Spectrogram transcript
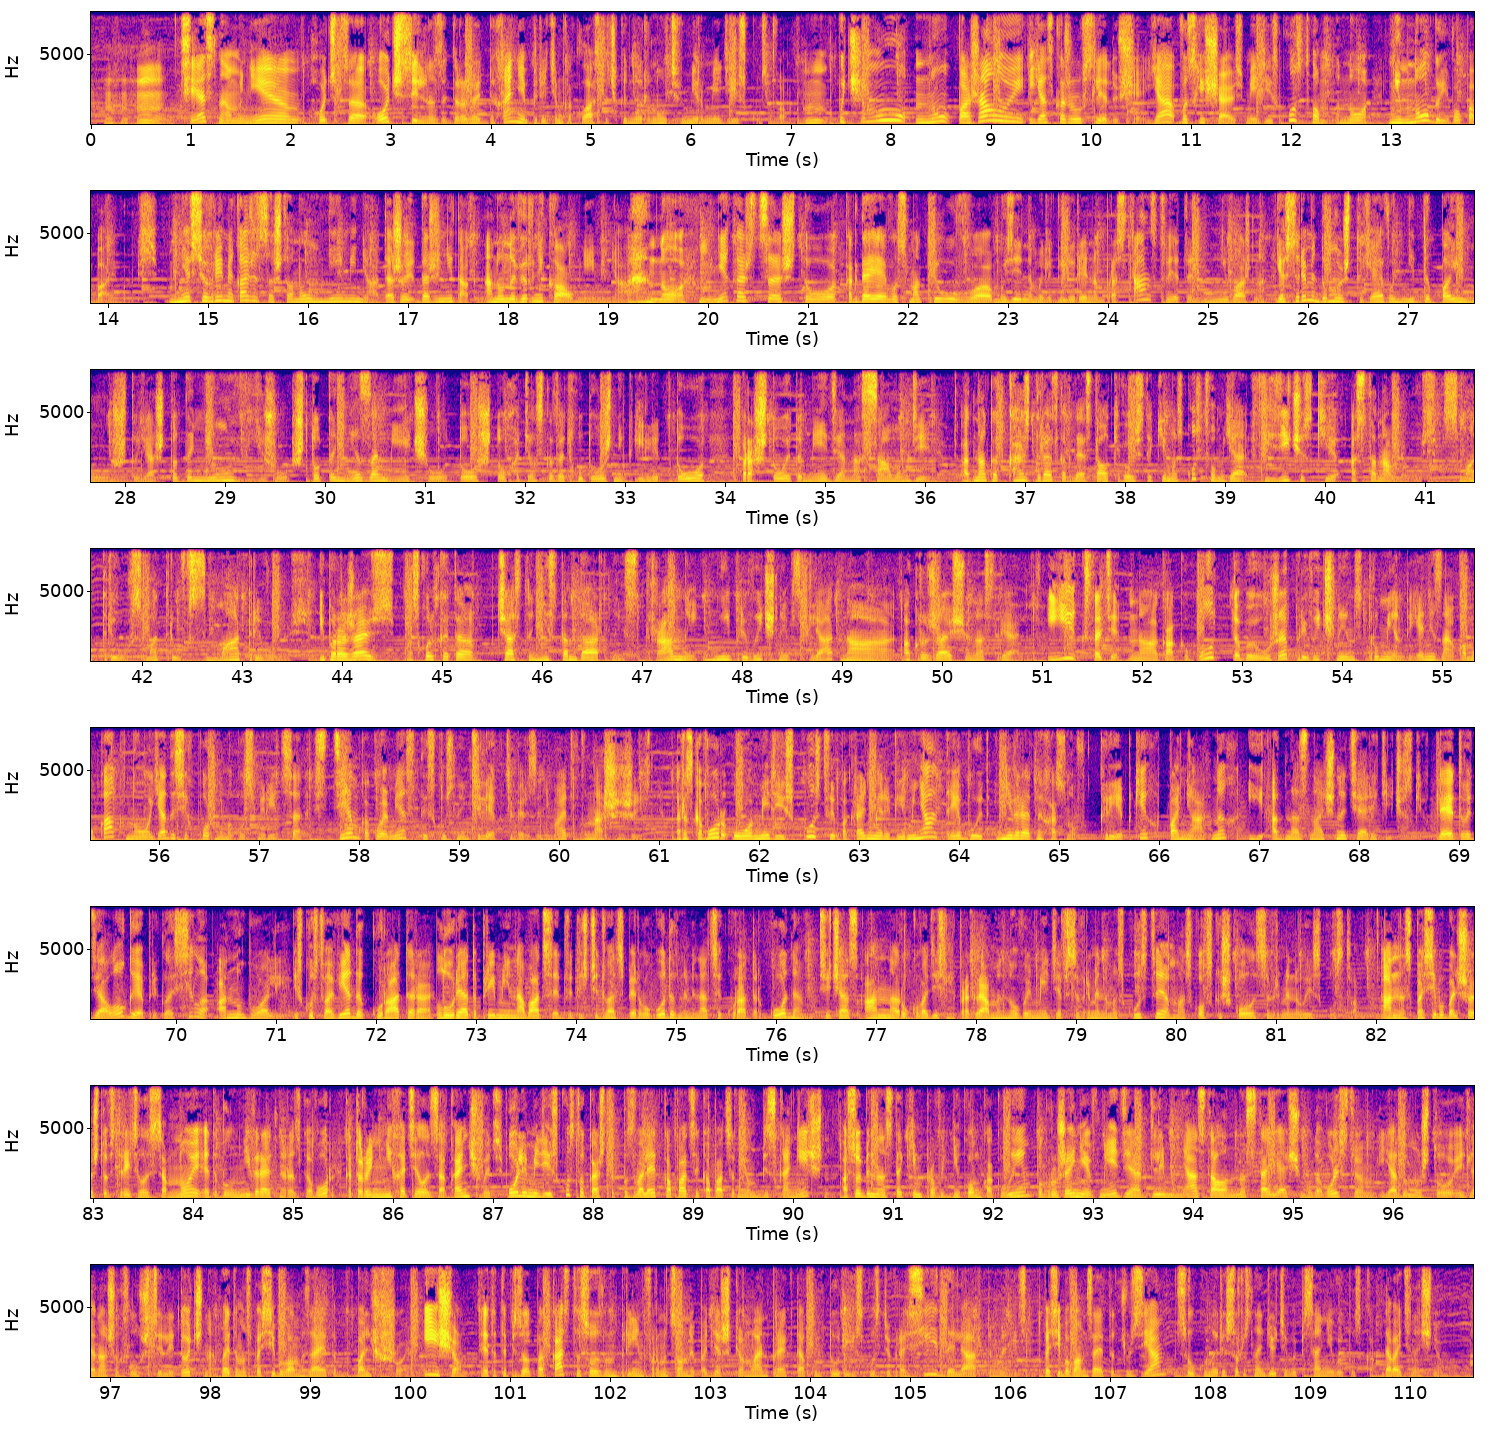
Честно, мне хочется очень сильно задержать дыхание перед тем, как ласточкой нырнуть в мир медиа-искусства. Почему? Ну, пожалуй, я скажу следующее. Я восхищаюсь медиа-искусством, но немного его побаиваюсь. Мне все время кажется, что оно умнее меня. Даже, даже не так. Оно наверняка умнее меня. Но мне кажется, что когда я его смотрю в музейном или галерейном пространстве, это не важно, я все время думаю, что я его не допойму, что я что-то не увижу, что-то не замечу, то, что хотел сказать художник, или то, про что это медиа на самом деле. Однако каждый раз, когда я сталкиваюсь с таким искусством, я физически останавливаюсь, смотрю, смотрю, всматриваюсь и поражаюсь, насколько это часто нестандартный, странный, непривычный взгляд на окружающую нас реальность. И, кстати, на как будто бы уже привычные инструменты. Я не знаю, кому как, но я до сих пор не могу смириться с тем, какое место искусственный интеллект теперь занимает в нашей жизни. Разговор о медиаискусстве, по крайней мере для меня, требует невероятных основ. Крепких, понятных и однозначно теоретических. Для этого диалога я пригласила Анну Буали, искусствоведа, куратора, лауреата премии «Инновация» 2021 года в номинации «Куратор года». Сейчас Анна – руководитель программы «Новые медиа в современном искусстве» Московской школы современного искусства. Анна, спасибо большое, что встретилась со мной. Это был невероятный разговор, который не хотелось заканчивать. Поле медиаискусства, кажется, позволяет копаться и копаться в нем бесконечно. Особенно с таким проводником, как вы. Погружение в медиа для меня стало настоящим удовольствием. Я думаю, что и для наших слушателей точно. Поэтому спасибо вам за это большое. И еще, этот эпизод подкаста создан при информационной поддержке онлайн-проекта о культуре и искусстве в России Daily Art Magazine. Спасибо вам за это, друзья. Ссылку на ресурс найдете в описании выпуска. Давайте начнем.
